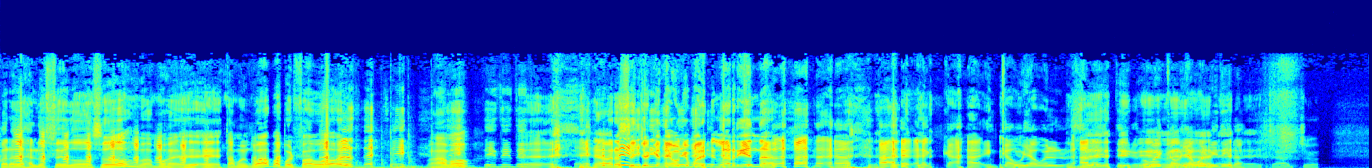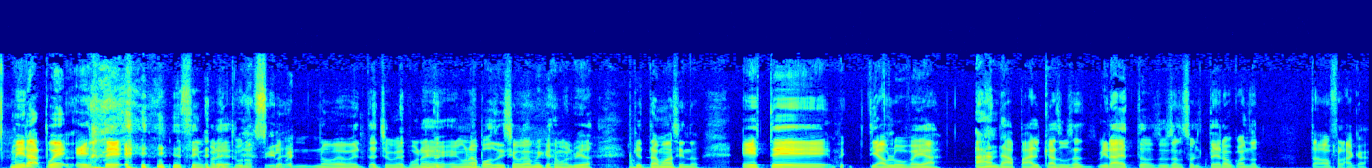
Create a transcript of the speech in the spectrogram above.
para dejarlo sedoso. Vamos, eh, eh, estamos en guapa, por favor. Vamos. Sí, sí, sí. Eh, ahora soy yo el que tengo que poner la rienda. Ah, en Cabuya vuelve... ¿Cómo es? Cabuya vuelve y tira. Chacho. Mira, pues, este... siempre... Tú no sirves. No, bebé, tacho, me pones en, en una posición a mí que se me olvida que estamos haciendo. Este... Diablo, vea. Anda, palca, Susan. Mira esto, Susan Soltero cuando estaba flaca.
